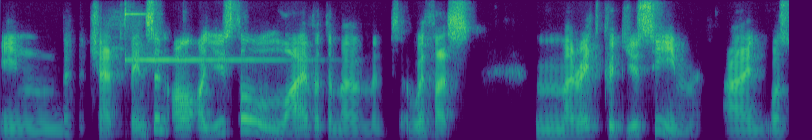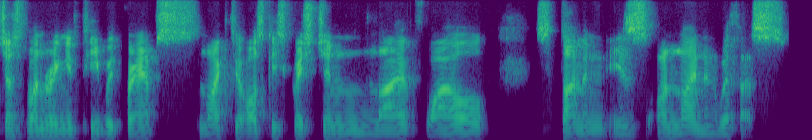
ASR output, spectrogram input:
in the chat. Benson, are, are you still live at the moment with us? Maret, could you see him? I was just wondering if he would perhaps like to ask his question live while Simon is online and with us.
